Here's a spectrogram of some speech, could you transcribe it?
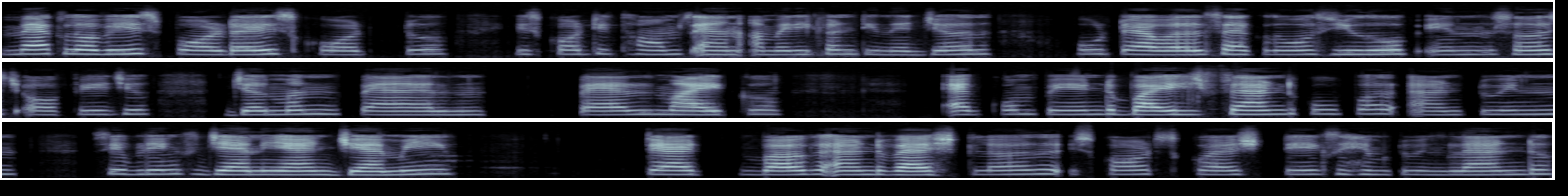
McLovich portrays Scott Scotty Thoms, an American teenager who travels across Europe in search of his German pal, pal Mike, accompanied by his friend Cooper and twin siblings Jenny and Jamie. Trachtenberg and Westler. Scott's quest takes him to England,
